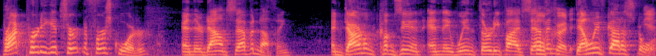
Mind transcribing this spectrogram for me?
Brock Purdy gets hurt in the first quarter and they're down seven nothing, and Darnold comes in and they win 35-7, then we've got a story. Yeah.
